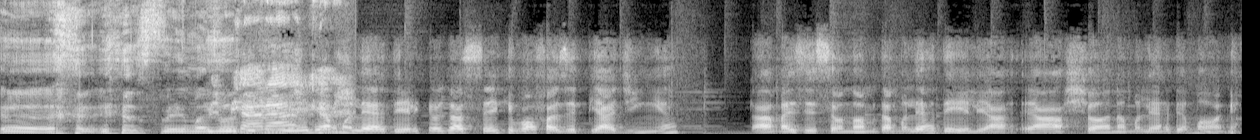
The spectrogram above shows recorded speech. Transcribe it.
É, eu sei, mas. Caraca! ele e a mulher dele, que eu já sei que vão fazer piadinha, tá? Mas esse é o nome da mulher dele, a, é a Shana Mulher Demônio.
